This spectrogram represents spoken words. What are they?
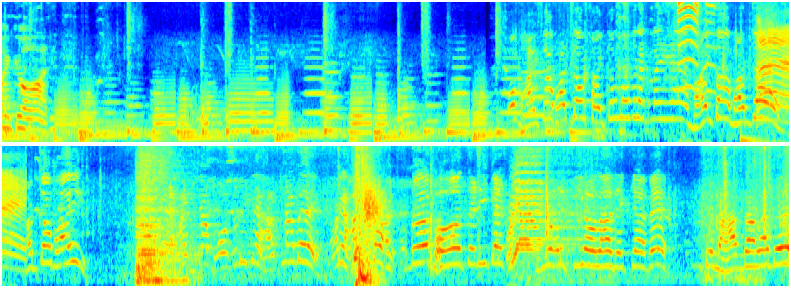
My god. ओ भाई साहब हट जाओ साइकिल में ब्रेक नहीं है। भाई साहब हट जाओ। हट जाओ भाई। हट जा भोसड़ी के हटना बे। अरे हट जा। अबे बहुत तरीका सुअर की औलाद है क्या बे से हाथ डाला बे।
